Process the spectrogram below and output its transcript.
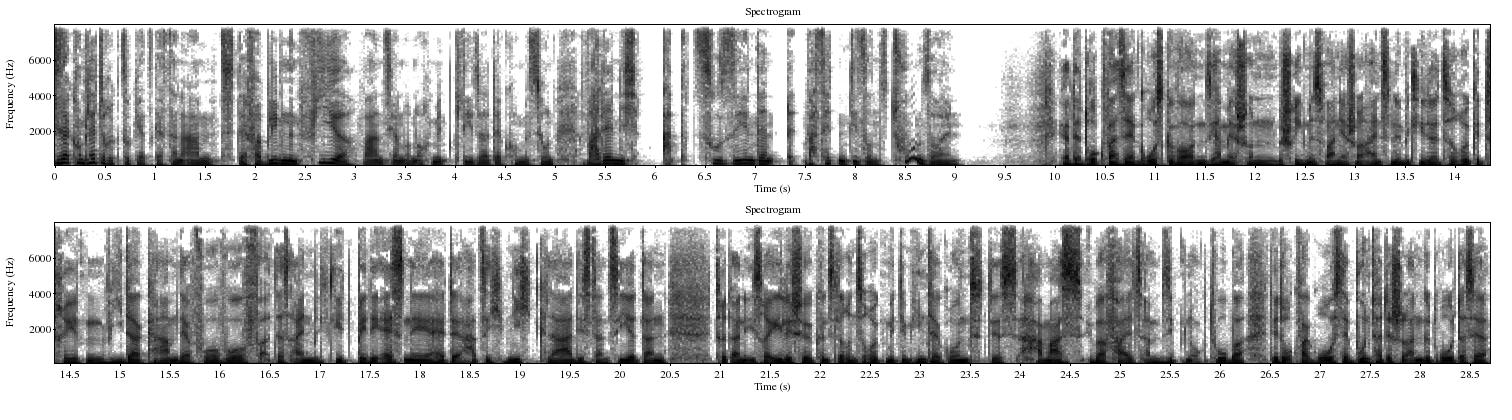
Dieser komplette Rückzug jetzt gestern Abend, der verbliebenen vier waren es ja nur noch Mitglieder der Kommission, war der nicht abzusehen? Denn äh, was hätten die sonst tun sollen? Ja, der Druck war sehr groß geworden. Sie haben ja schon beschrieben, es waren ja schon einzelne Mitglieder zurückgetreten. Wieder kam der Vorwurf, dass ein Mitglied BDS-Nähe hätte. Hat sich nicht klar distanziert. Dann tritt eine israelische Künstlerin zurück mit dem Hintergrund des Hamas-Überfalls am 7. Oktober. Der Druck war groß. Der Bund hatte schon angedroht, dass er,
